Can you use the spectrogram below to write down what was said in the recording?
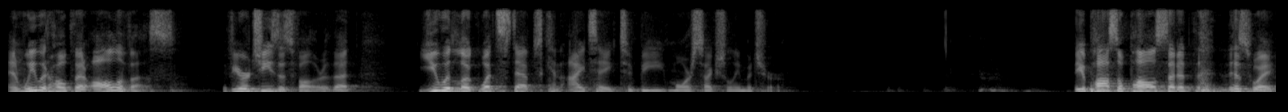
And we would hope that all of us, if you're a Jesus follower, that you would look, what steps can I take to be more sexually mature? The Apostle Paul said it this way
